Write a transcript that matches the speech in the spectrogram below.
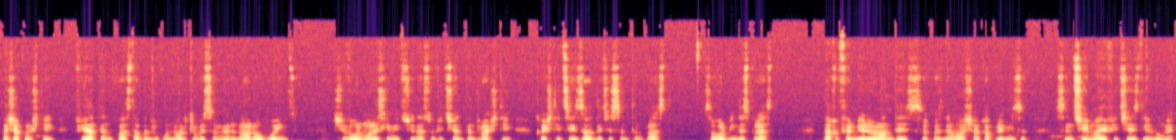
Așa cum știi, fii atent cu asta pentru că uneori trebuie să merg la răuvoință. Și vă urmăresc emisiunea suficient pentru a ști că știți exact de ce se întâmplă asta. Să vorbim despre asta. Dacă fermierii olandezi, să considerăm așa ca premiză, sunt cei mai eficienți din lume,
